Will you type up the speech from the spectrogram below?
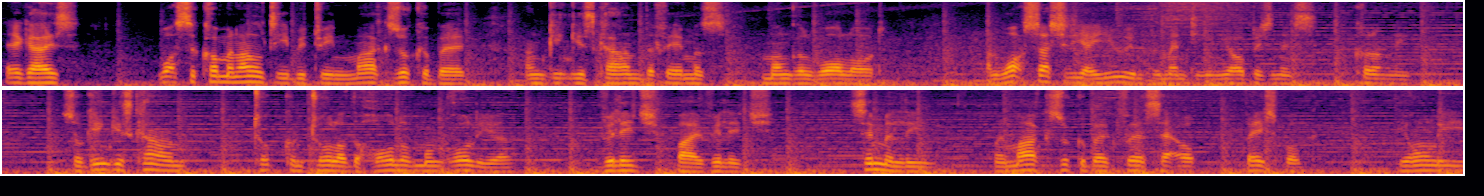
Hey guys, what's the commonality between Mark Zuckerberg and Genghis Khan, the famous Mongol warlord? And what strategy are you implementing in your business currently? So Genghis Khan took control of the whole of Mongolia, village by village. Similarly, when Mark Zuckerberg first set up Facebook, he only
